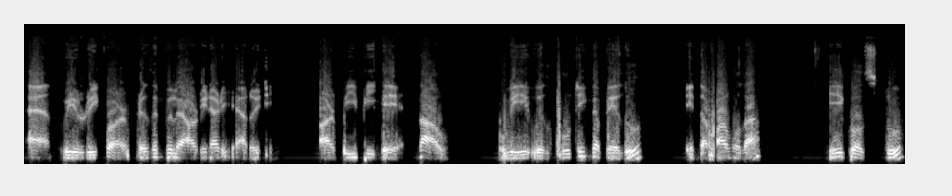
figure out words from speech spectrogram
And we will require present value ordinary annuity or PVA. Now we will putting the value in the formula equals to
